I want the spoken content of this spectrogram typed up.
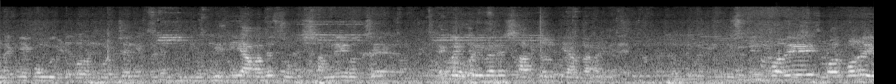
অনেকেই পঙ্গুত্ববরণ করছেন। এটি আমাদের চোখের সামনেই হচ্ছে। একই পরিবারের সাতজনকে আমরা হারিয়েছি। কিছুদিন পরে পর পরেই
